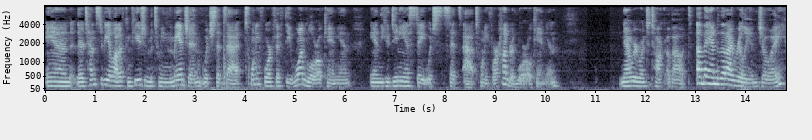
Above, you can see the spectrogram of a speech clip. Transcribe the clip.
And there tends to be a lot of confusion between the mansion, which sits at 2451 Laurel Canyon, and the Houdini estate, which sits at 2400 Laurel Canyon. Now we're going to talk about a band that I really enjoy.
